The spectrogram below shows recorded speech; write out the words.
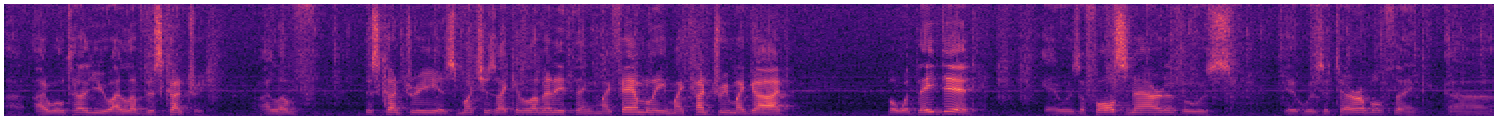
Uh, I will tell you, I love this country. I love this country as much as I can love anything my family, my country, my God. But what they did, it was a false narrative, it was, it was a terrible thing. Uh,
